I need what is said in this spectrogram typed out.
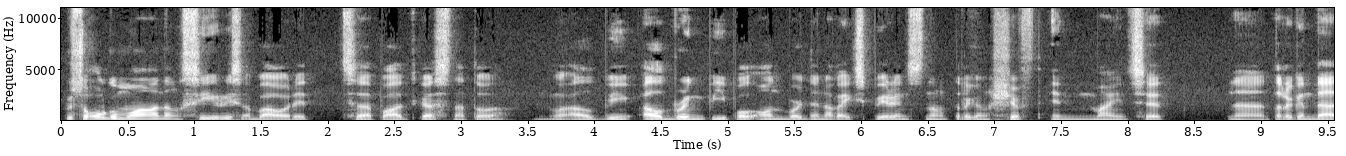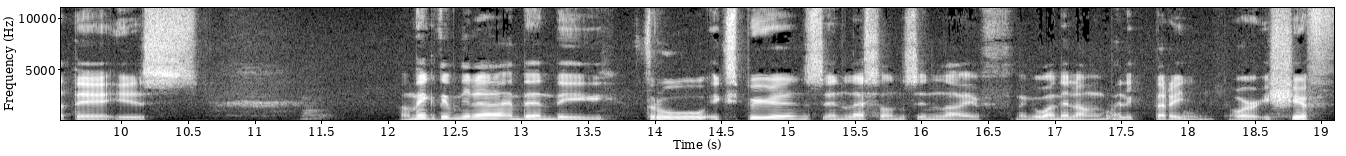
gusto ko gumawa ng series about it sa podcast na to. I'll be I'll bring people on board na naka-experience ng talagang shift in mindset na talagang dati is ang negative nila and then they through experience and lessons in life nagawa nilang balik ta rin or i-shift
